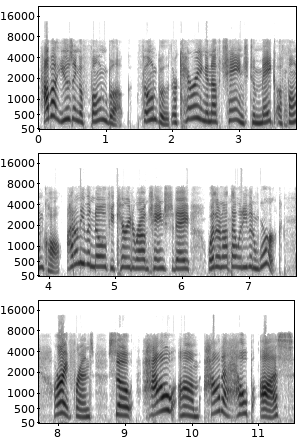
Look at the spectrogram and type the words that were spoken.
How about using a phone book, phone booth, or carrying enough change to make a phone call? I don't even know if you carried around change today, whether or not that would even work. All right, friends. So how um, how to help us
